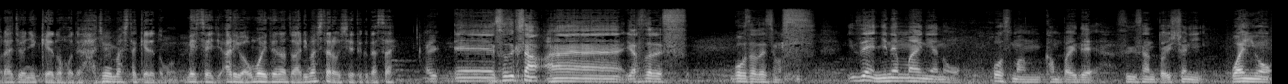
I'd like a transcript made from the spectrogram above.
ラジオ日経の方で始めましたけれどもメッセージあるいは思い出などありましたら教えてください。はい、えー、鈴木さん、えー、安田です。ご無沙汰してます。以前2年前にあのホースマン乾杯で鈴木さんと一緒にワインを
